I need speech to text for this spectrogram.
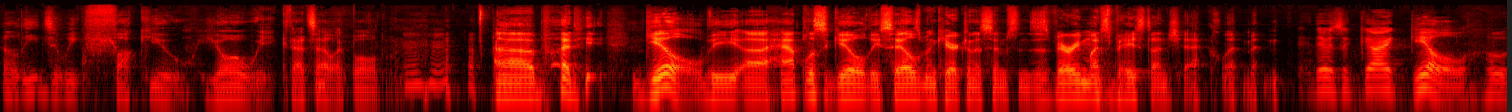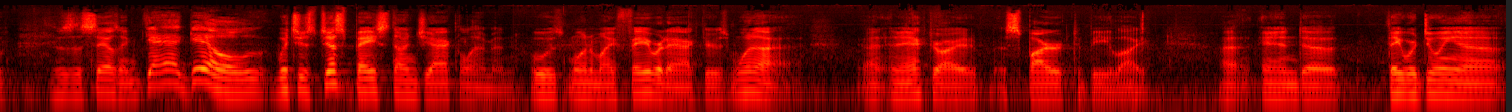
The leads are weak. Fuck you. You're weak. That's Alec Baldwin. Uh, but he, Gil, the uh, hapless Gil, the salesman character in The Simpsons, is very much based on Jack Lemmon. There's a guy Gil who who's a salesman. Yeah, Gil, which is just based on Jack Lemmon, who was one of my favorite actors. One I, an actor I aspired to be like, uh, and uh, they were doing a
